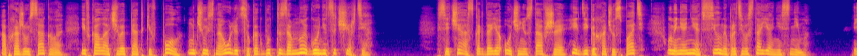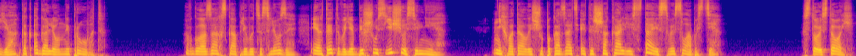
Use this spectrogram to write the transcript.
Обхожу Исакова и, вколачивая пятки в пол, мчусь на улицу, как будто за мной гонятся черти. Сейчас, когда я очень уставшая и дико хочу спать, у меня нет сил на противостояние с ним. Я как оголенный провод. В глазах скапливаются слезы, и от этого я бешусь еще сильнее. Не хватало еще показать этой шакальей стае своей слабости. «Стой, стой!»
